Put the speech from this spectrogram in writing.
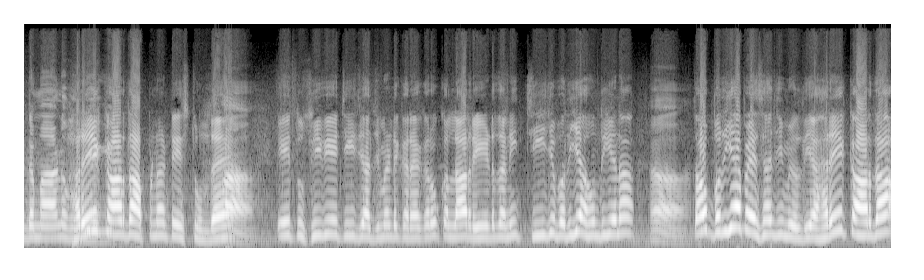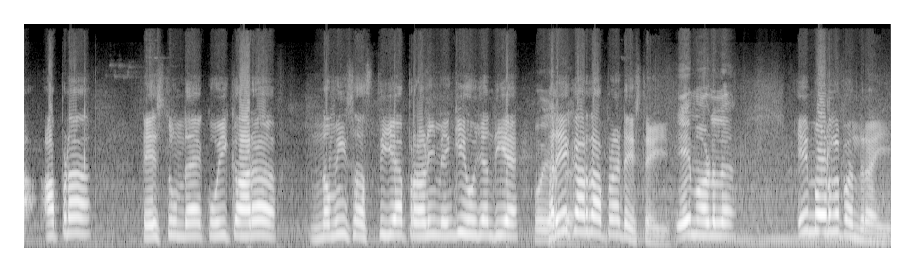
ਡਿਮਾਂਡ ਹੁੰਦੀ ਹਰੇਕ ਕਾਰ ਦਾ ਆਪਣਾ ਟੇਸਟ ਹੁੰਦਾ ਹੈ। ਹਾਂ। ਇਹ ਤੁਸੀਂ ਵੀ ਇਹ ਚੀਜ਼ ਜੱਜਮੈਂਟ ਕਰਿਆ ਕਰੋ ਕੱਲਾ ਰੇਟ ਦਾ ਨਹੀਂ ਚੀਜ਼ ਵਧੀਆ ਹੁੰਦੀ ਹੈ ਨਾ ਹਾਂ। ਤਾਂ ਉਹ ਵਧੀਆ ਪੈਸਿਆਂ 'ਚ ਹੀ ਮਿਲਦੀ ਹੈ ਹਰੇਕ ਕਾਰ ਦਾ ਆਪਣਾ ਟੇਸਟ ਹੁੰਦਾ ਹੈ ਕੋਈ ਕਾਰ ਨਵੀਂ ਸਸਤੀ ਆ ਪੁਰਾਣੀ ਮਹਿੰਗੀ ਹੋ ਜਾਂਦੀ ਹੈ ਹੋ ਹਰੇਕ ਕਾਰ ਦਾ ਆਪਣਾ ਟੇਸਟ ਹੈ ਜੀ। ਇਹ ਮਾਡਲ ਇਹ ਮਾਡਲ 15 ਜੀ।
